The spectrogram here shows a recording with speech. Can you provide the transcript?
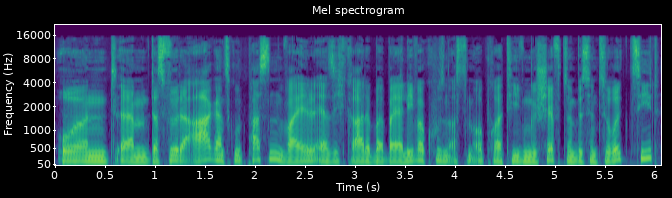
Und ähm, das würde A ganz gut passen, weil er sich gerade bei Bayer Leverkusen aus dem operativen Geschäft so ein bisschen zurückzieht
